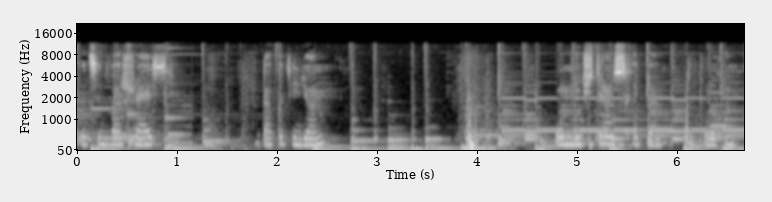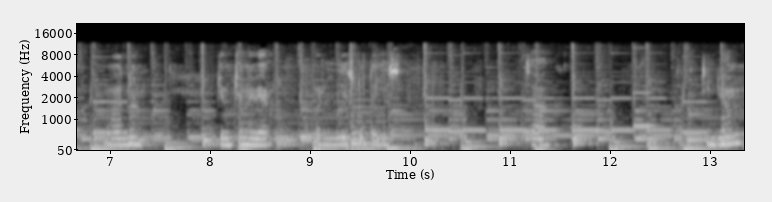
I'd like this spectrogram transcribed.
22 6. Так вот идем. У меня 14 хп. Это плохо. Ладно. Идемте наверх. Может здесь кто-то есть. Так. Так вот идем.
